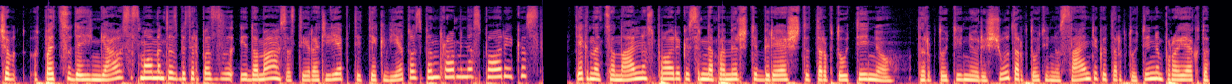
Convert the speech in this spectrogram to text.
Čia pats sudėtingiausias momentas, bet ir pats įdomiausias, tai yra atliepti tiek vietos bendruomenės poreikius, tiek nacionalinius poreikius ir nepamiršti brėžti tarptautinių, tarptautinių ryšių, tarptautinių santykių, tarptautinių projektų,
